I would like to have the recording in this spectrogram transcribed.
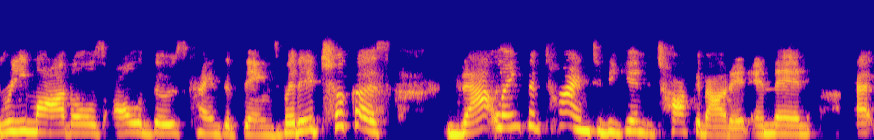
remodels, all of those kinds of things. But it took us that length of time to begin to talk about it. And then at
